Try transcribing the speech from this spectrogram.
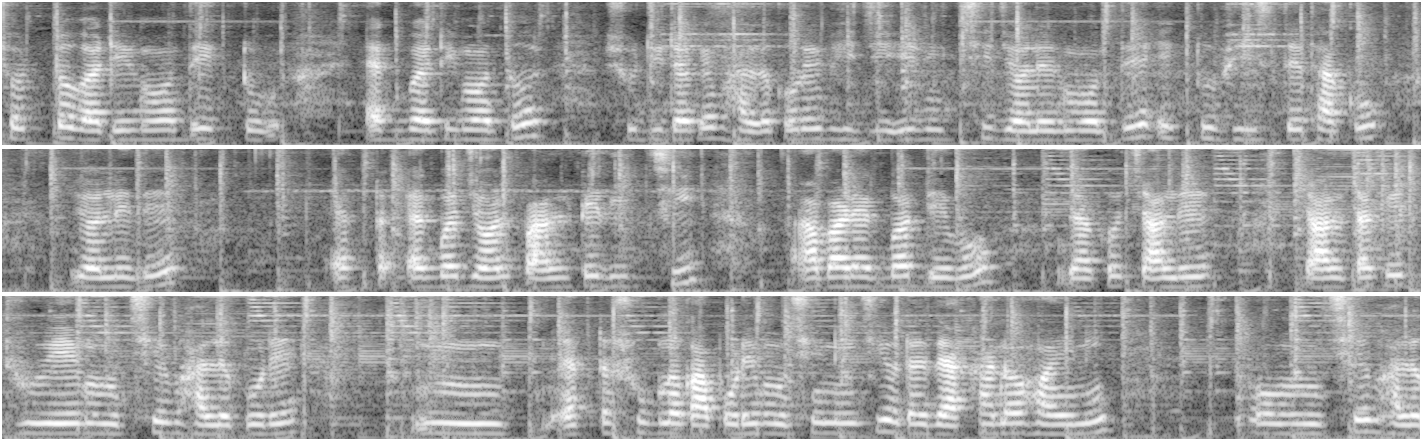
ছোট্ট বাটির মধ্যে একটু, এক বাটি মতো। সুজিটাকে ভালো করে ভিজিয়ে নিচ্ছি জলের মধ্যে। একটু ভিজতে থাকুক জলে দিয়ে একটা, একবার জল পাল্টে দিচ্ছি, আবার একবার দেব। দেখো চালের, চালটাকে ধুয়ে মুছে ভালো করে একটা শুকনো কাপড়ে মুছে নিয়েছি, ওটা দেখানো হয়নি। ও মুছে ভালো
